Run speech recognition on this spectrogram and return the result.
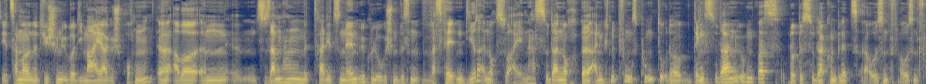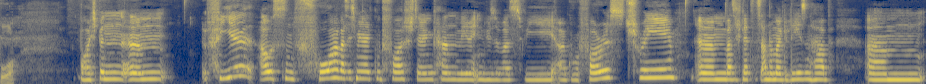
Jetzt haben wir natürlich schon über die Maya gesprochen, äh, aber ähm, im Zusammenhang mit traditionellem ökologischen Wissen, was fällt denn dir da noch so ein? Hast du da noch äh, Anknüpfungspunkte oder denkst du da an irgendwas oder bist du da komplett außen, außen vor? Boah, ich bin ähm, viel außen vor. Was ich mir halt gut vorstellen kann, wäre irgendwie sowas wie Agroforestry, ähm, was ich letztens auch nochmal gelesen habe ähm,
